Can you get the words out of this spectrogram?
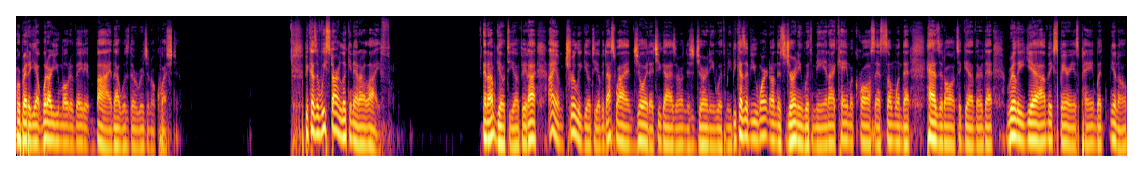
Or better yet, what are you motivated by? That was the original question. Because if we start looking at our life, and I'm guilty of it. I, I am truly guilty of it. That's why I enjoy that you guys are on this journey with me. Because if you weren't on this journey with me and I came across as someone that has it all together, that really, yeah, I've experienced pain, but you know,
